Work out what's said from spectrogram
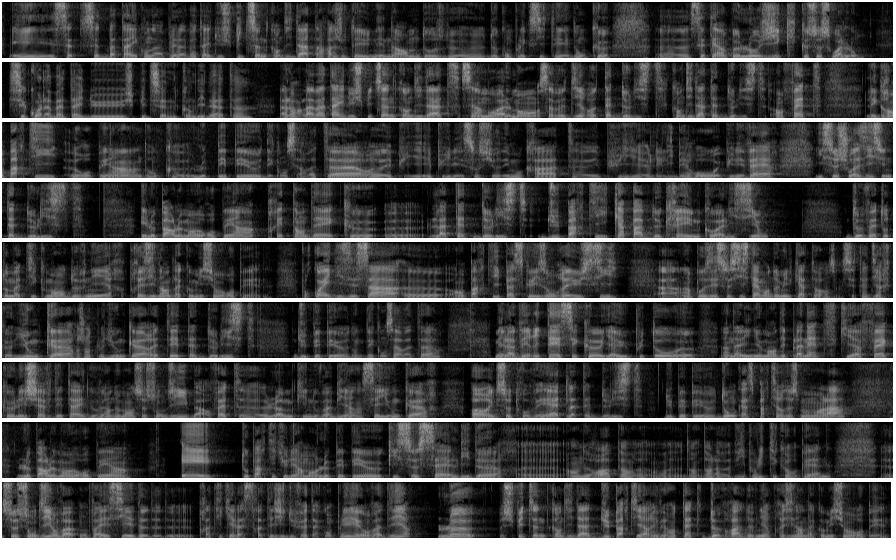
Et cette, cette bataille qu'on a appelée la bataille du Spitzenkandidat a rajouté une énorme dose de, de complexité. Donc c'était un peu logique que ce soit long. C'est quoi la bataille du Spitzenkandidat alors, la bataille du Spitzenkandidat, c'est un mot allemand, ça veut dire tête de liste, candidat tête de liste. En fait, les grands partis européens, donc euh, le PPE des conservateurs, euh, et puis et puis les sociodémocrates, euh, et puis les libéraux, et puis les Verts, ils se choisissent une tête de liste. Et le Parlement européen prétendait que la tête de liste du parti capable de créer une coalition devait automatiquement devenir président de la Commission européenne. Pourquoi ils disaient ça euh, En partie parce qu'ils ont réussi à imposer ce système en 2014. C'est-à-dire que Juncker, Jean-Claude Juncker, était tête de liste du PPE, donc des conservateurs. Mais la vérité, c'est qu'il y a eu plutôt euh, un alignement des planètes qui a fait que les chefs d'État et de gouvernement se sont dit, bah en fait, euh, l'homme qui nous va bien, c'est Juncker. Or, il se trouvait être la tête de liste du PPE. Donc, à partir de ce moment-là, le Parlement européen et tout particulièrement le PPE qui se sait leader euh, en Europe, dans, la vie politique européenne, euh, se sont dit on va, on va essayer de, pratiquer la stratégie du fait accompli et on va dire le Spitzenkandidat du parti arrivé en tête devra devenir président de la Commission européenne.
